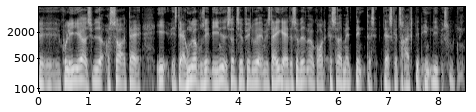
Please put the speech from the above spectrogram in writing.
øh, kolleger og så videre, og så der, hvis der er 100% enighed, så det til at finde ud af, at hvis der ikke er det, så ved man jo godt, at så er man den, der, der skal træffe den endelige beslutning.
